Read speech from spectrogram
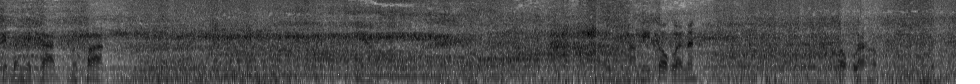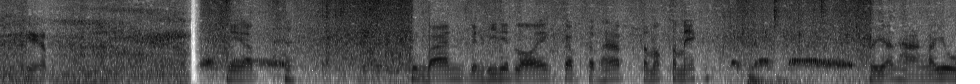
เก็ บรรยากาศมาฝากทางนี้ตกแล้วนะ ตกแล้วครับ โอเคครับ นี่ครับ ถึงบ้านเป็นที่เรียบร้อยกับสภาพสมอกสแมกระยะทางก็อยู่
